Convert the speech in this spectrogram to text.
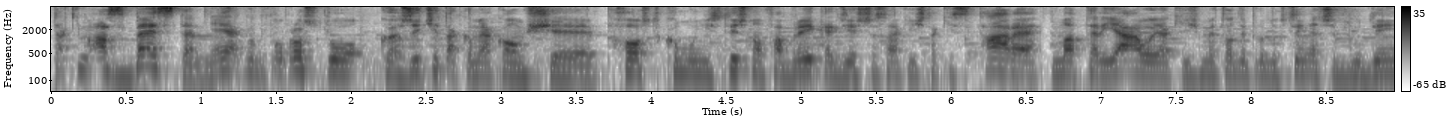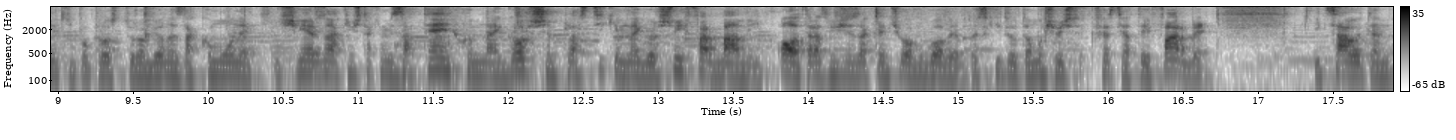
takim azbestem, nie? Jakby po prostu kojarzycie taką jakąś e, postkomunistyczną fabrykę, gdzie jeszcze są jakieś takie stare materiały, jakieś metody produkcyjne czy budynki po prostu robione za komuny i śmierdzą jakimś takim zatęchłym, najgorszym plastikiem, najgorszymi farbami. O, teraz mi się zakręciło w głowie, bez kitu, to musi być kwestia tej farby i cały ten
